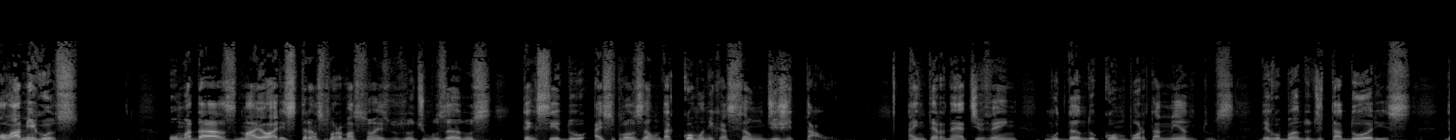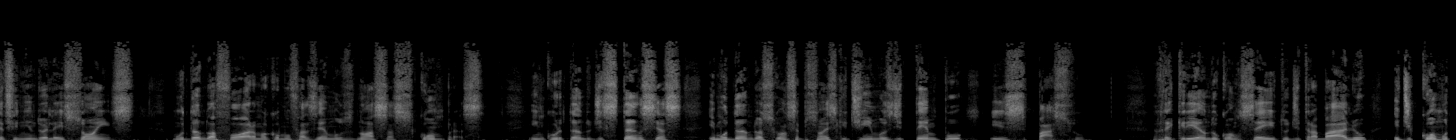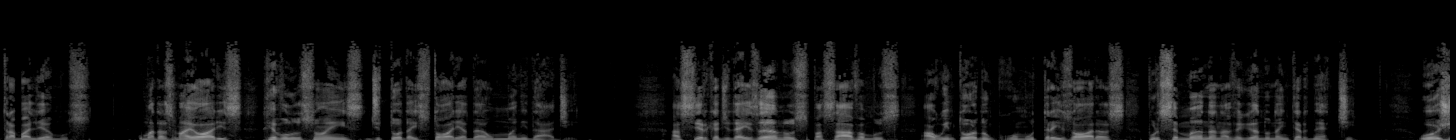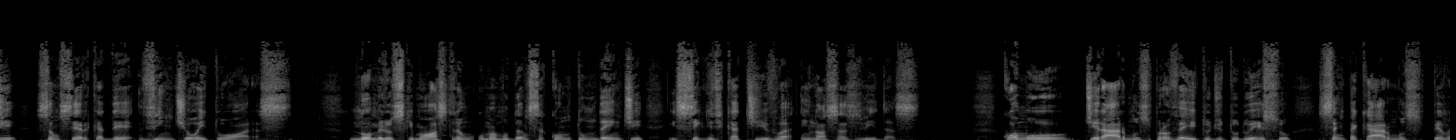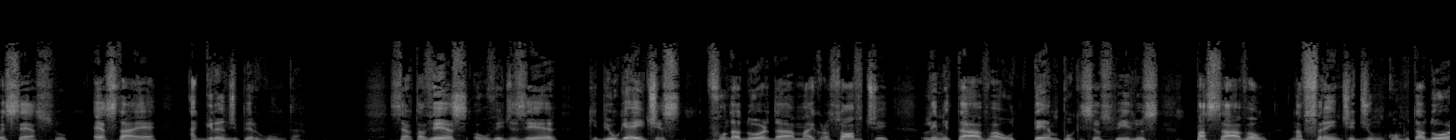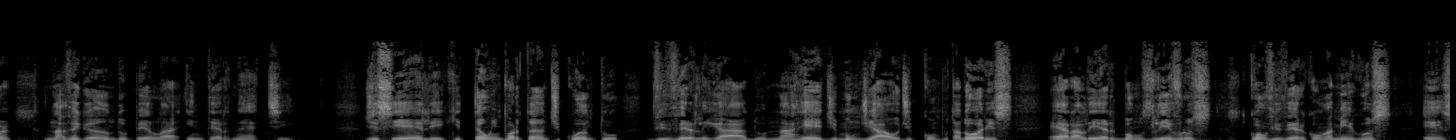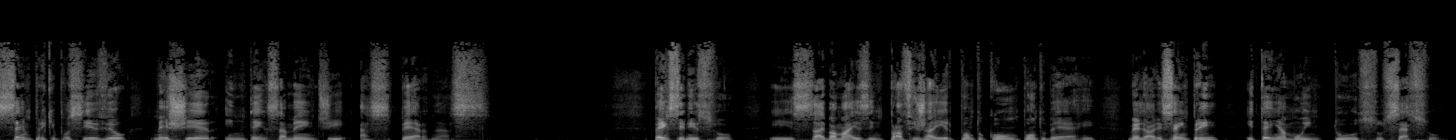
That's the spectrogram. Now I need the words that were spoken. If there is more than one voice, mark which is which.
Speaker 1: Olá, amigos! Uma das maiores transformações dos últimos anos tem sido a explosão da comunicação digital. A internet vem mudando comportamentos, derrubando ditadores, definindo eleições, mudando a forma como fazemos nossas compras, encurtando distâncias e mudando as concepções que tínhamos de tempo e espaço recriando o conceito de trabalho e de como trabalhamos. Uma das maiores revoluções de toda a história da humanidade. Há cerca de 10 anos, passávamos algo em torno como 3 horas por semana navegando na internet. Hoje são cerca de 28 horas. Números que mostram uma mudança contundente e significativa em nossas vidas. Como tirarmos proveito de tudo isso sem pecarmos pelo excesso? Esta é a grande pergunta. Certa vez ouvi dizer que Bill Gates, fundador da Microsoft, limitava o tempo que seus filhos passavam na frente de um computador navegando pela internet. Disse ele que tão importante quanto viver ligado na rede mundial de computadores era ler bons livros, conviver com amigos e, sempre que possível, mexer intensamente as pernas. Pense nisso e saiba mais em profjair.com.br. Melhore sempre e tenha muito sucesso!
